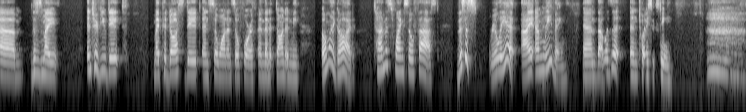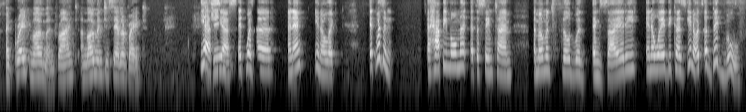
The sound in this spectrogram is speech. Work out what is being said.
Um, this is my interview date, my PDOS date, and so on and so forth. And then it dawned on me, oh my God, time is flying so fast. This is really it. I am leaving. And that was it in 2016. A great moment, right? A moment to celebrate. Yes, Jean? yes. It was a an you know, like it wasn't a happy moment at the same time, a moment filled with anxiety in a way because, you know, it's a big move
